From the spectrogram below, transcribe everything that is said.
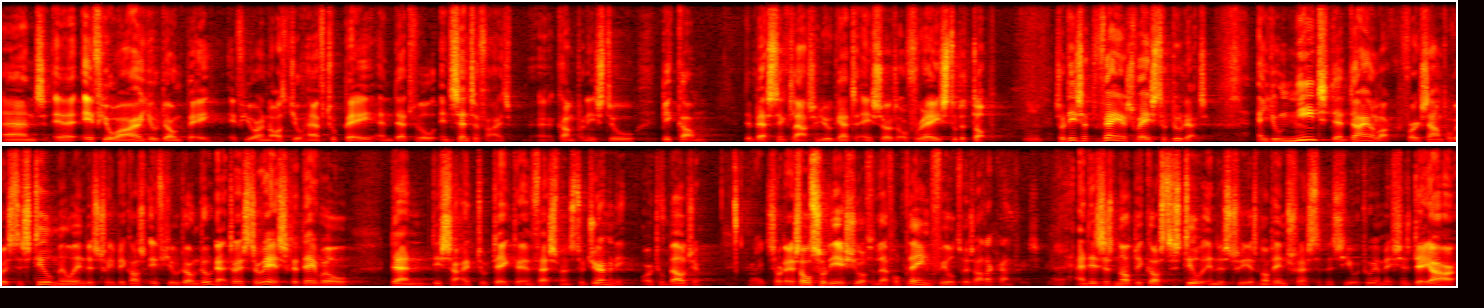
And uh, if you are, you don't pay. If you are not, you have to pay, and that will incentivize uh, companies to become the best in class. So you get a sort of race to the top. So these are various ways to do that. And you need that dialogue, for example, with the steel mill industry, because if you don't do that, there is the risk that they will then decide to take their investments to Germany or to Belgium. Right. So there's also the issue of the level playing field with other countries. And this is not because the steel industry is not interested in CO2 emissions, they are.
